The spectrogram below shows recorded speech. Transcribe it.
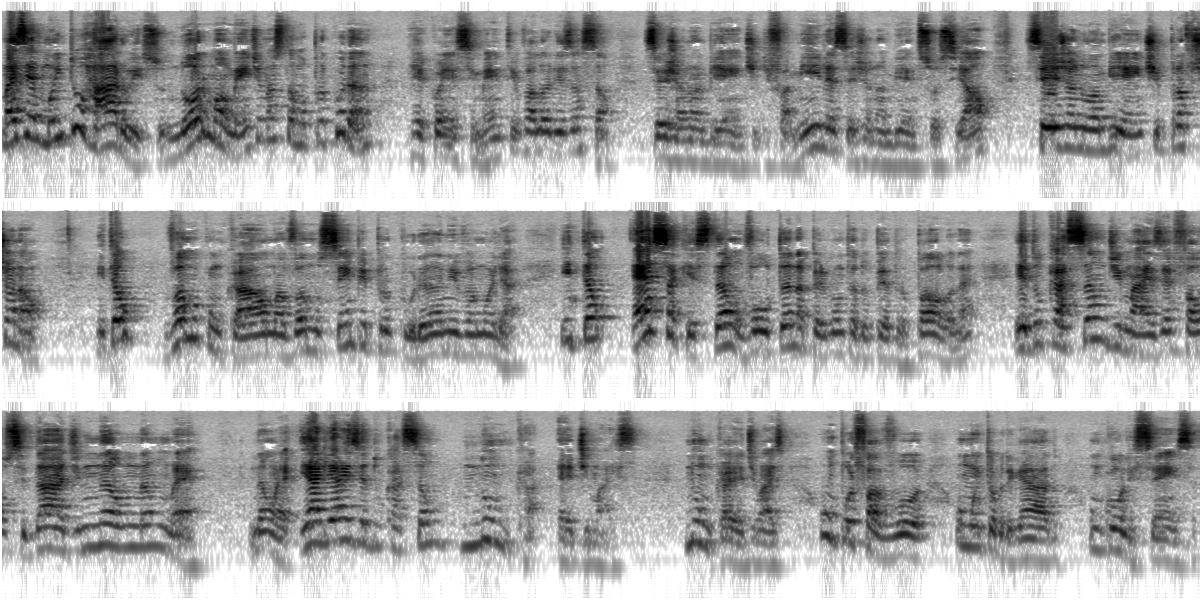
Mas é muito raro isso. Normalmente nós estamos procurando reconhecimento e valorização, seja no ambiente de família, seja no ambiente social, seja no ambiente profissional. Então, vamos com calma, vamos sempre procurando e vamos olhar. Então, essa questão, voltando à pergunta do Pedro Paulo, né? Educação demais é falsidade? Não, não é. Não é. E aliás, educação nunca é demais. Nunca é demais. Um por favor, um muito obrigado, um com licença.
